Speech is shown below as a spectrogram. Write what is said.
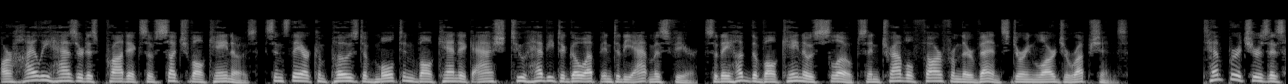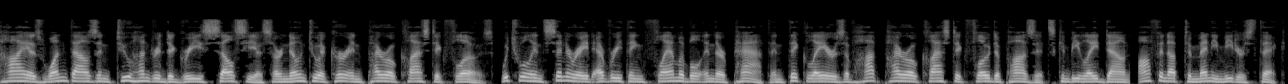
are highly hazardous products of such volcanoes, since they are composed of molten volcanic ash too heavy to go up into the atmosphere, so they hug the volcano's slopes and travel far from their vents during large eruptions. Temperatures as high as 1200 degrees Celsius are known to occur in pyroclastic flows, which will incinerate everything flammable in their path and thick layers of hot pyroclastic flow deposits can be laid down, often up to many meters thick.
